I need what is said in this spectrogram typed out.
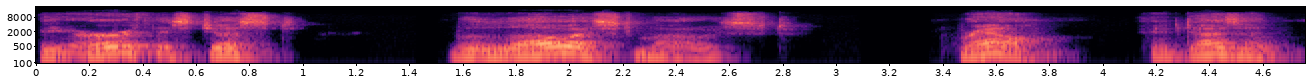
the earth is just the lowest most realm. It doesn't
